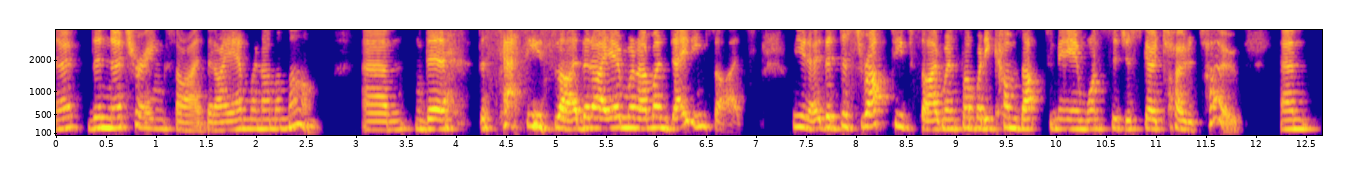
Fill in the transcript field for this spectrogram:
You know, the nurturing side that I am when I'm a mum, um, the the sassy side that I am when I'm on dating sites, you know, the disruptive side when somebody comes up to me and wants to just go toe to toe. Um,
